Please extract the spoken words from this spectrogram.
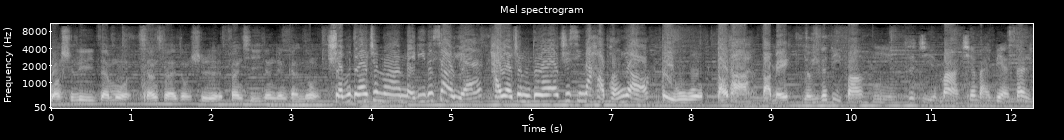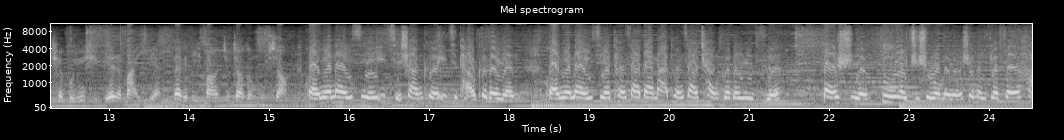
往事历历在目，想起来总是泛起一阵阵感动。舍不得这么美丽的校园，还有这么多知心的好朋友。被窝、倒塔、打妹，有一个地方你自己骂千百遍，但是却不允许别人骂一遍，那个地方就叫做母校。怀念那一些一起上课、一起逃课的人，怀念那一些通宵代码、通宵唱歌的日子。但是毕业只是我们人生的一个分号，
